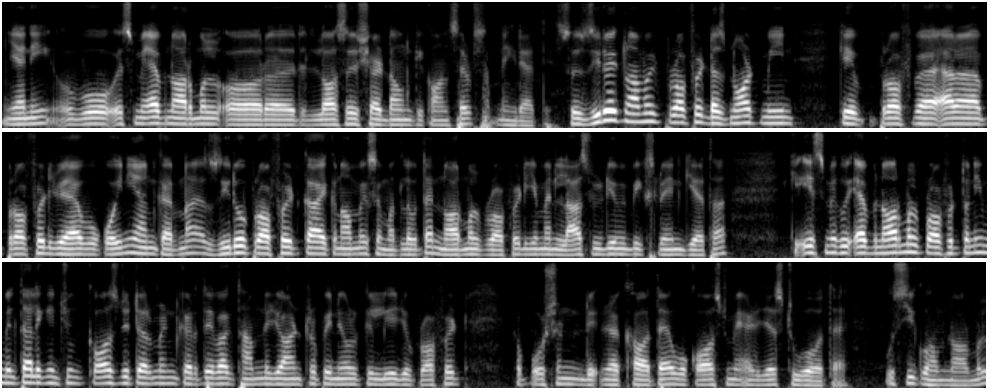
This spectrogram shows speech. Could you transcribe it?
यानी वो इसमें अब नॉर्मल और लॉसेज शट डाउन के कॉन्सेप्ट नहीं रहते। So zero economic profit does not mean कि प्रॉफिट जो है वो कोई नहीं अर्न करना। ज़ीरो प्रॉफिट का इकोनॉमिक से मतलब होता है नॉर्मल प्रॉफिट ये मैंने लास्ट वीडियो में भी एक्सप्लेन किया था कि इसमें कोई अब नॉर्मल प्रॉफिट तो नहीं मिलता, लेकिन चूँकि कॉस्ट डिटर्मिन करते वक्त हमने जो एंटरप्रेन्योर के लिए जो प्रॉफिट का पोर्शन रखा होता है, वो कॉस्ट में एडजस्ट हुआ होता है। उसी को हम नॉर्मल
